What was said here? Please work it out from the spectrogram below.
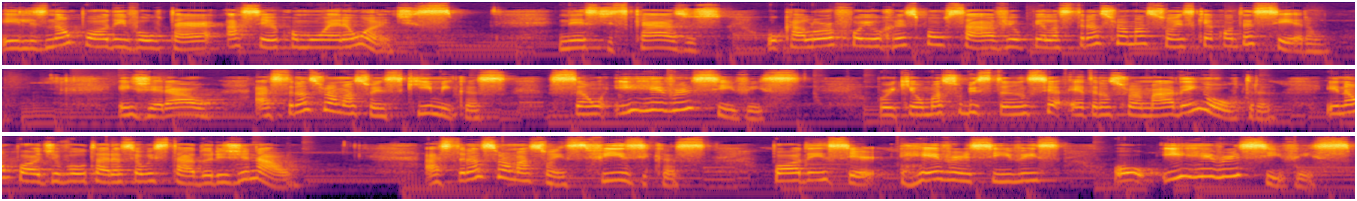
eles não podem voltar a ser como eram antes. Nestes casos, o calor foi o responsável pelas transformações que aconteceram. Em geral, as transformações químicas são irreversíveis, porque uma substância é transformada em outra e não pode voltar a seu estado original. As transformações físicas podem ser reversíveis ou irreversíveis.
